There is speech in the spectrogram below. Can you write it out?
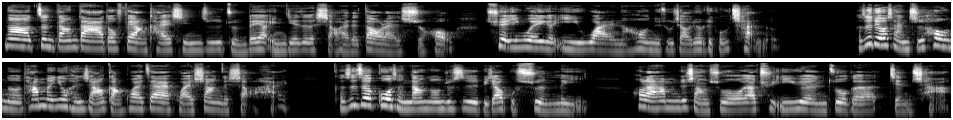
那正当大家都非常开心，就是准备要迎接这个小孩的到来的时候，却因为一个意外，然后女主角就流产了。可是流产之后呢，他们又很想要赶快再怀上一个小孩。可是这个过程当中就是比较不顺利。后来他们就想说要去医院做个检查，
